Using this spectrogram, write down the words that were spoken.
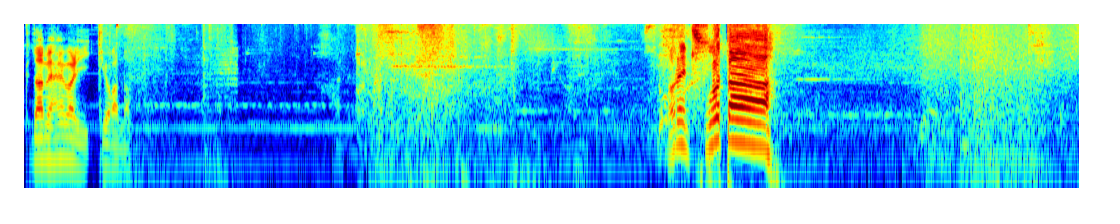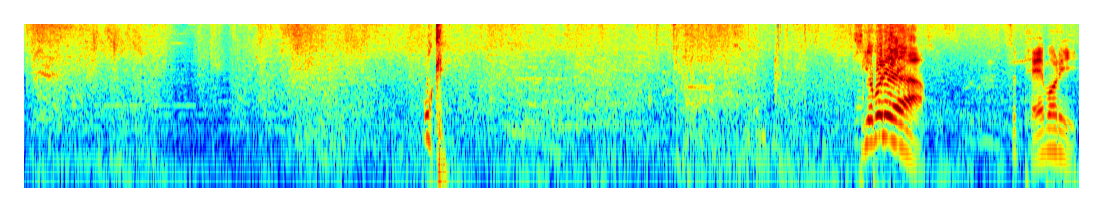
그 다음에 할 말이 기억 안 나. 너넨 죽었다. 죽여버려. 저 대머리.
